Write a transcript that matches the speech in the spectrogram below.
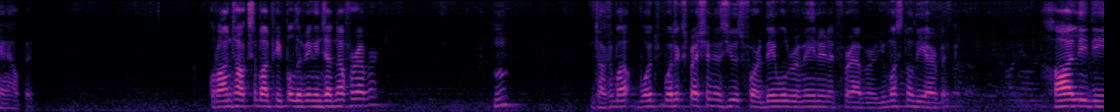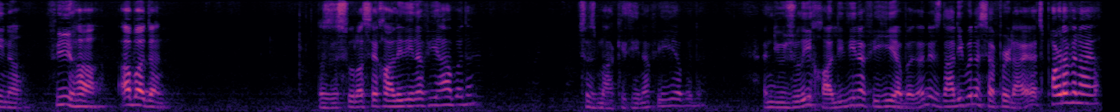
can't help it. Quran talks about people living in Jannah forever. Hmm? You talk about what, what expression is used for they will remain in it forever. You must know the Arabic. Khalidina fiha abadan. Does the surah say Khalidina fiha abadan? It says Makithina fihi abadan. And usually Khalidina fihi abadan is not even a separate ayah, it's part of an ayah.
